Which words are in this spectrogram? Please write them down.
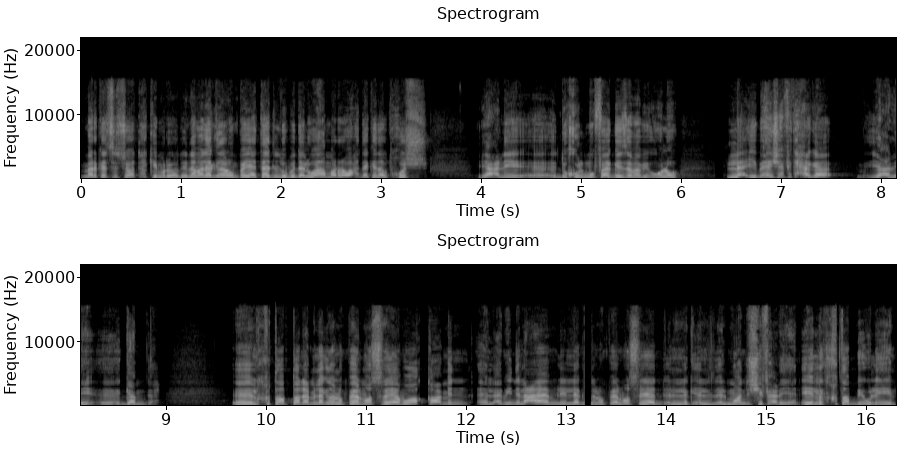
مركز تسويق التحكيم الرياضي إنما اللجنة الأولمبية تدلو بدلوها مرة واحدة كده وتخش يعني آه، دخول مفاجئ زي ما بيقولوا لا يبقى هي شافت حاجة يعني آه، جامدة. آه، الخطاب طالع من اللجنة الأولمبية المصرية موقع من الأمين العام للجنة الأولمبية المصرية ال- ال- المهندس شريف عريان. إيه الخطاب بيقول إيه؟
